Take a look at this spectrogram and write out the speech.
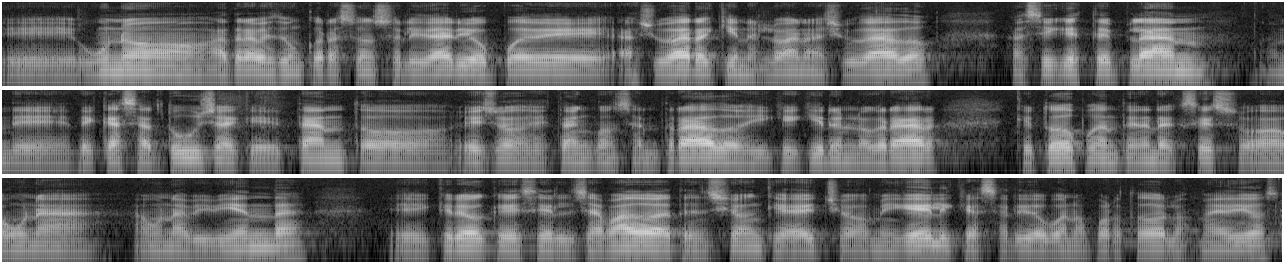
eh, uno a través de un corazón solidario puede ayudar a quienes lo han ayudado. Así que este plan de, Casa Tuya, que tanto ellos están concentrados y que quieren lograr que todos puedan tener acceso a una, a una vivienda, eh, creo que es el llamado de atención que ha hecho Miguel y que ha salido bueno por todos los medios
